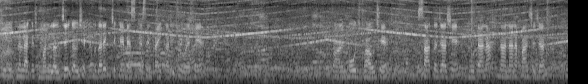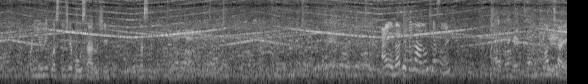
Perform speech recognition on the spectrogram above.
સુમિતને લાગે છે મન લલચાઈ ગયું છે એટલે દરેક જગ્યાએ બેસી બેસીને ટ્રાય કરી જોવે છે પણ બહુ જ ભાવ છે. સાત હજાર છે મોટાના, નાનાના પાંચ હજાર. પણ યુનિક વસ્તુ છે, બહુ સારું છે. નસુન આ એનાથી બી નાનું છે, સુનિલ? અચ્છા એ.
